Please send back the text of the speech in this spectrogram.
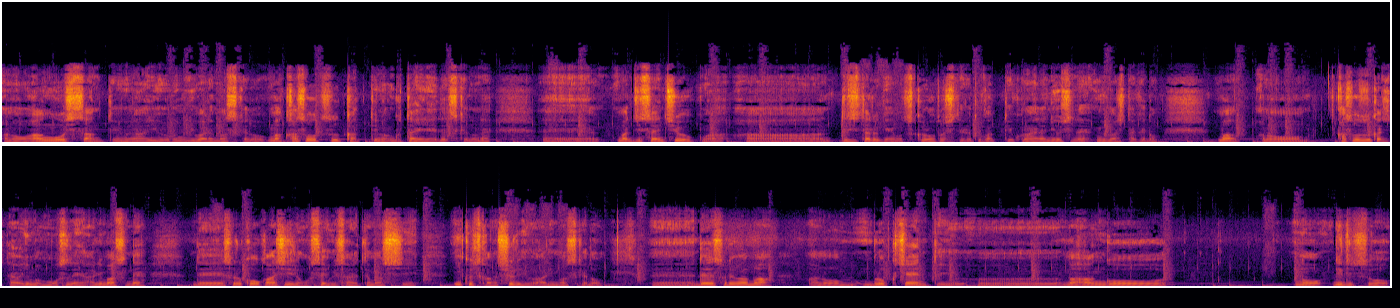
あの暗号資産っていうふうないうふうに言われますけど、まあ、仮想通貨っていうのは具体例ですけどね、えーまあ、実際に中国があデジタル元を作ろうとしてるとかっていうこの間ニュースで見ましたけど、まあ、あの仮想通貨自体は今もうすでにありますね。でそれ交換市場も整備されてますしいくつかの種類はありますけど、えー、でそれはまああのブロックチェーンっていうまあ、暗号の技術を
